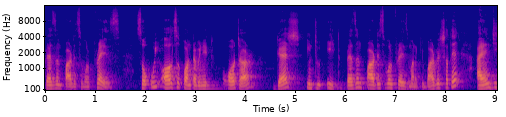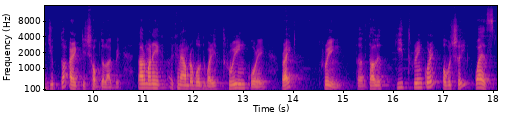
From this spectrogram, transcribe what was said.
present participle phrase. So, we also contaminate water dash into it. Present participle phrase মানে কি? ভার্বের সাথে আইএনজি যুক্ত আরেকটি শব্দ লাগবে। তার মানে এখানে আমরা বলতে পারি থ্রুইং করে রাইট থ্রুইং তাহলে কি থ্রুইং করে? অবশ্যই ওয়েস্ট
